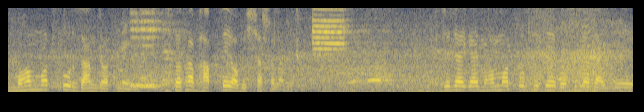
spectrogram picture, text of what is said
মোহাম্মদপুর যানজট নেই। কথা ভাবতেই অবিশ্বাস্য লাগে। যে জায়গায় মোহাম্মদপুর থেকে বসিলা যাইতে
